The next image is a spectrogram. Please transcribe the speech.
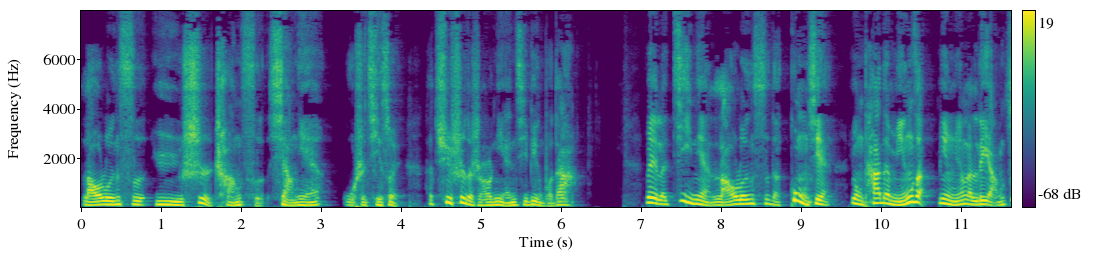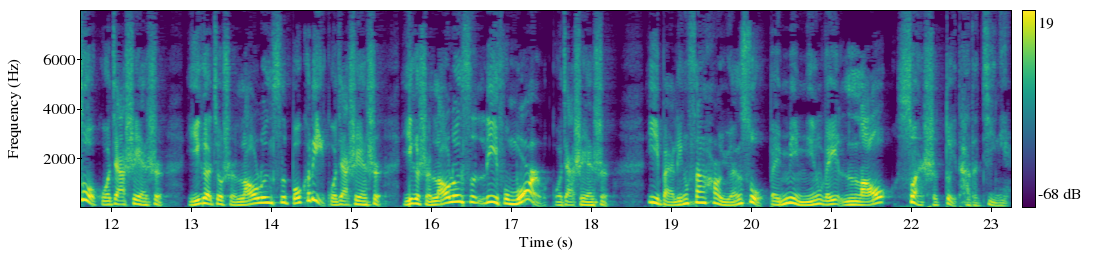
劳伦斯与世长辞，享年五十七岁。他去世的时候年纪并不大。为了纪念劳伦斯的贡献，用他的名字命名了两座国家实验室，一个就是劳伦斯伯克利国家实验室，一个是劳伦斯利弗摩尔国家实验室。一百零三号元素被命名为劳，算是对他的纪念。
